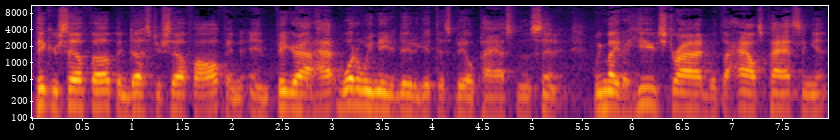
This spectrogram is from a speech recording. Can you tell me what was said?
pick yourself up and dust yourself off and, and figure out how, what do we need to do to get this bill passed in the Senate. We made a huge stride with the House passing it.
